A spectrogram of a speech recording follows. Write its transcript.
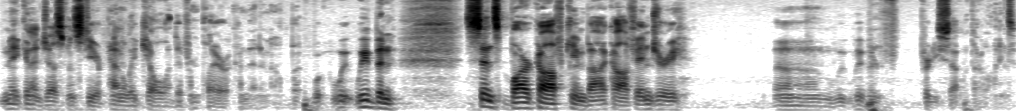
making adjustments to your penalty kill, a different player will come in and out. But we, we've been, since Barkov came back off injury, um, we, we've been pretty set with our lines.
